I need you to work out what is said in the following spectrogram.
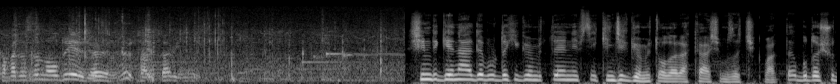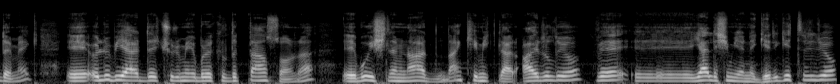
Kafatasının olduğu yeri diyorsunuz değil mi? Tabii tabii. Şimdi genelde buradaki gömütlerin hepsi ikincil gömüt olarak karşımıza çıkmakta. Bu da şu demek, e, ölü bir yerde çürümeye bırakıldıktan sonra e, bu işlemin ardından kemikler ayrılıyor ve e, yerleşim yerine geri getiriliyor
